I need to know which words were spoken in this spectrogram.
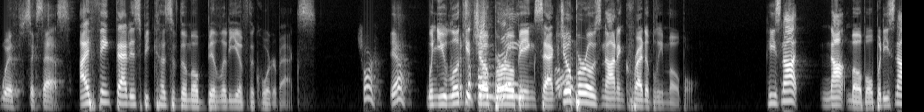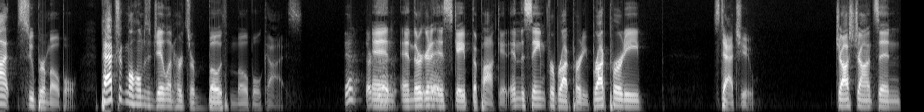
with success. I think that is because of the mobility of the quarterbacks. Sure. Yeah. When you look at Joe Burrow game. being sacked, Joe. Burrow's not incredibly mobile. He's not not mobile, but he's not super mobile. Patrick Mahomes and Jalen Hurts are both mobile guys, Yeah. They're and good. and they're going to escape the pocket. And the same for Brock Purdy. Brock Purdy, statue. Josh Johnson,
